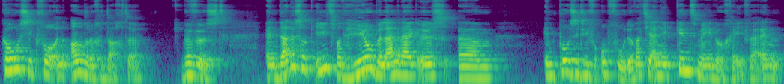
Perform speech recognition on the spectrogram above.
koos ik voor een andere gedachte. Bewust. En dat is ook iets wat heel belangrijk is um, in positief opvoeden. Wat je aan je kind mee wil geven. En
